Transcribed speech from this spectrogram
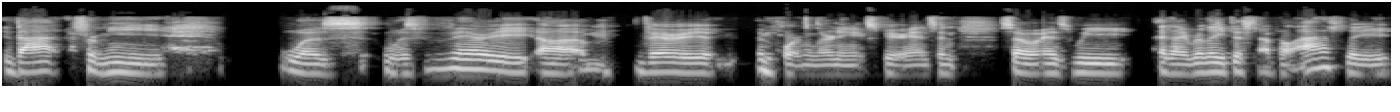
that for me was was very um, very important learning experience. And so as we as i relate this to uphill athlete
